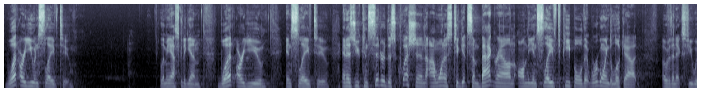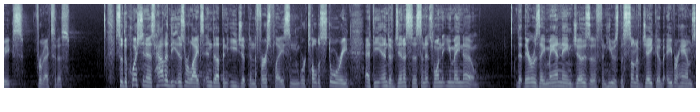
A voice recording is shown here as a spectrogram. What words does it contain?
What are you enslaved to? Let me ask it again. What are you enslaved to? And as you consider this question, I want us to get some background on the enslaved people that we're going to look at over the next few weeks from Exodus. So the question is how did the Israelites end up in Egypt in the first place? And we're told a story at the end of Genesis, and it's one that you may know. That there was a man named Joseph, and he was the son of Jacob, Abraham's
